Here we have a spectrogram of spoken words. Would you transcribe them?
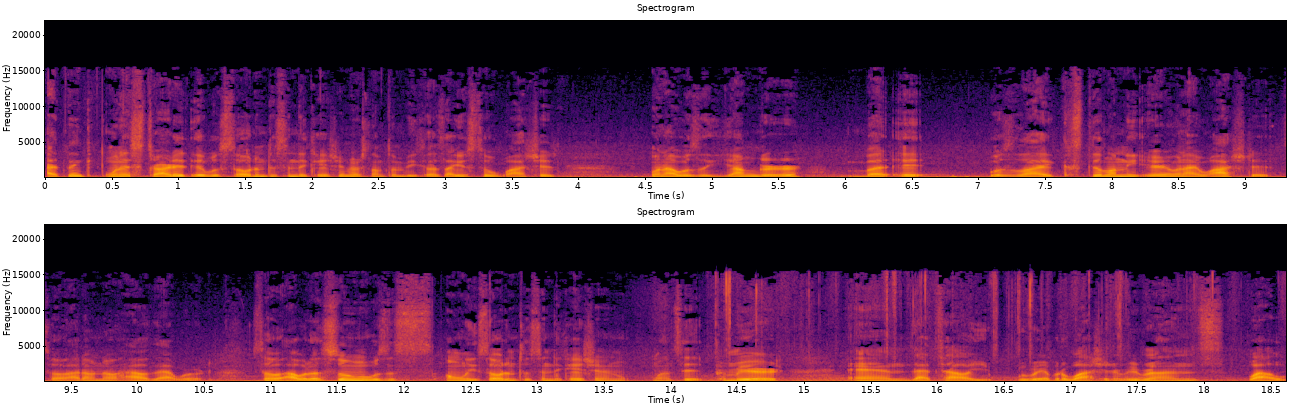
I think when it started it was sold into syndication or something because I used to watch it when I was a younger, but it was like still on the air when I watched it, so I don't know how that worked. So I would assume it was only sold into syndication once it premiered, and that's how you, we were able to watch it in reruns while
